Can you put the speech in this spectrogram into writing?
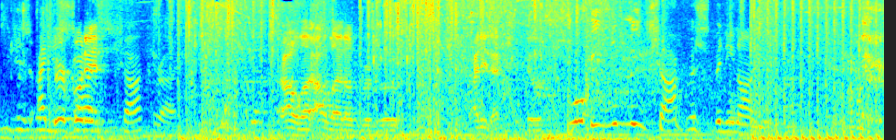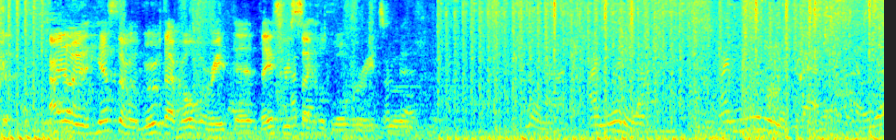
He just, I Sure, just saw put it. his chakra. I'll let I'll let him remove. I need extra kills. Oh, he's literally chakra spinning on me. I know he has to remove that Wolverine did. They just recycled Wolverine's I'm move. No, I'm not. I'm winning. I'm winning this battle, I tell ya.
